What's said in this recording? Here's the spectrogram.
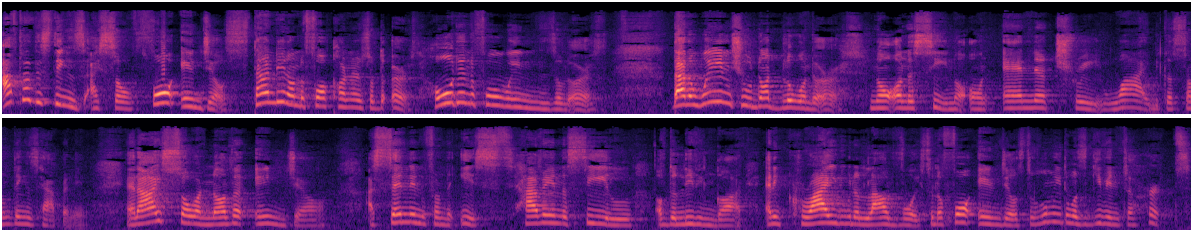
after these things, I saw four angels standing on the four corners of the earth, holding the four winds of the earth, that the wind should not blow on the earth, nor on the sea, nor on any tree. Why? Because something is happening. And I saw another angel ascending from the east, having the seal of the living God. And he cried with a loud voice to the four angels to whom it was given to hurt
